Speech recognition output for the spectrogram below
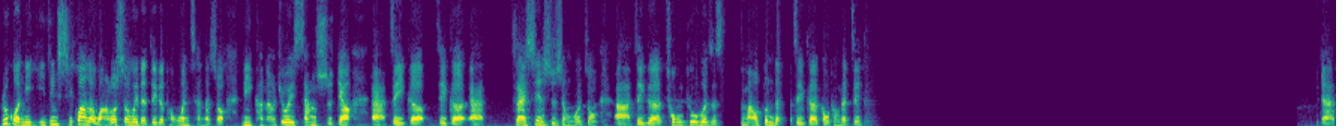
如果你已经习惯了网络社会的这个同文层的时候，你可能就会丧失掉啊、这个这个呃在现实生活中啊、这个冲突或者是矛盾的这个沟通的这。呃，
